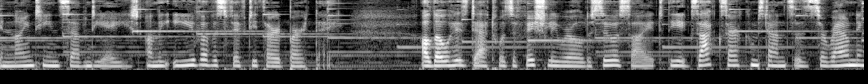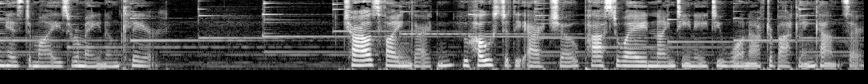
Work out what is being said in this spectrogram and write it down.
in 1978 on the eve of his 53rd birthday. Although his death was officially ruled a suicide, the exact circumstances surrounding his demise remain unclear. Charles Feingarten, who hosted the art show, passed away in 1981 after battling cancer.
